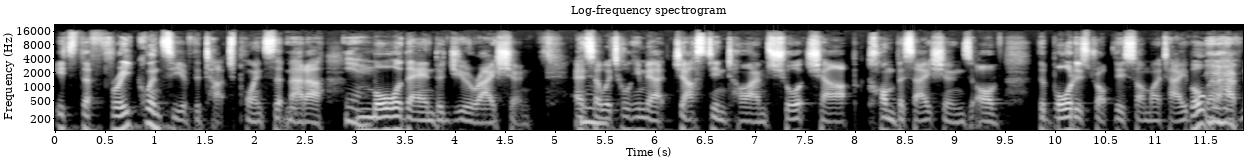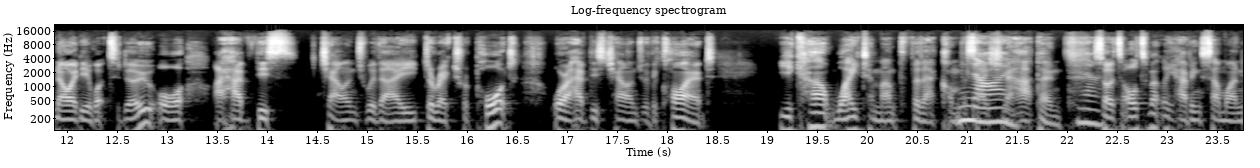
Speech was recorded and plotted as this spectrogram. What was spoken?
It's the frequency of the touch points that matter Yeah. more than the duration. And Mm. so we're talking about just in time, short, sharp conversations of the board has dropped this on my table and I have no idea what to do, or I have this challenge with a direct report, or I have this challenge with a client. You can't wait a month for that conversation No. to happen. No. So it's ultimately having someone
